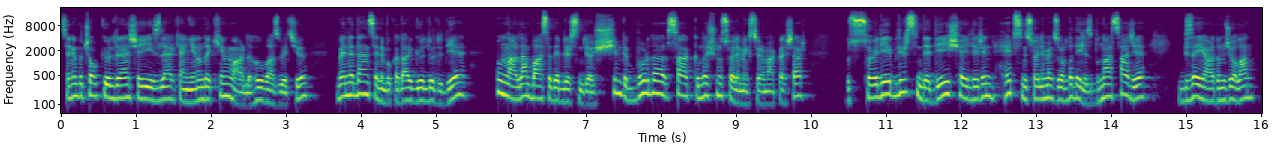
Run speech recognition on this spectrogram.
Seni bu çok güldüren şeyi izlerken yanında kim vardı? Who was with you? Ve neden seni bu kadar güldürdü diye bunlardan bahsedebilirsin diyor. Şimdi burada hakkında şunu söylemek istiyorum arkadaşlar. Bu söyleyebilirsin dediği şeylerin hepsini söylemek zorunda değiliz. Bunlar sadece bize yardımcı olan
